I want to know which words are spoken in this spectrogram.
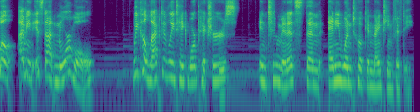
Well, I mean, it's not normal. We collectively take more pictures in two minutes than anyone took in 1950.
